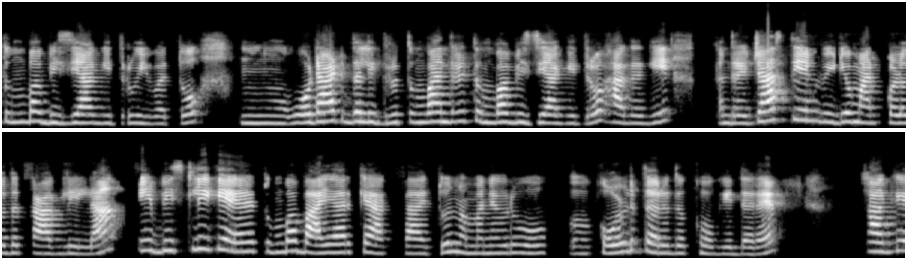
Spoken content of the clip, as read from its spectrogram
ತುಂಬಾ ಬ್ಯುಸಿ ಆಗಿದ್ರು ಇವತ್ತು. ಓಡಾಟದಲ್ಲಿದ್ರು ತುಂಬಾ, ಅಂದ್ರೆ ತುಂಬಾ ಬ್ಯುಸಿ ಆಗಿದ್ರು. ಹಾಗಾಗಿ ಅಂದ್ರೆ ಜಾಸ್ತಿ ಏನ್ ವಿಡಿಯೋ ಮಾಡ್ಕೊಳ್ಳೋದಕ್ ಆಗ್ಲಿಲ್ಲ ಈ ಬಿಸ್ಲಿಗೆ ತುಂಬಾ ಬಾಯಾರಿಕೆ ಆಗ್ತಾ ಇತ್ತು. ನಮ್ಮನೆಯವರು ಕೋಲ್ಡ್ ತರೋದಕ್ ಹೋಗಿದ್ದಾರೆ. ಹಾಗೆ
